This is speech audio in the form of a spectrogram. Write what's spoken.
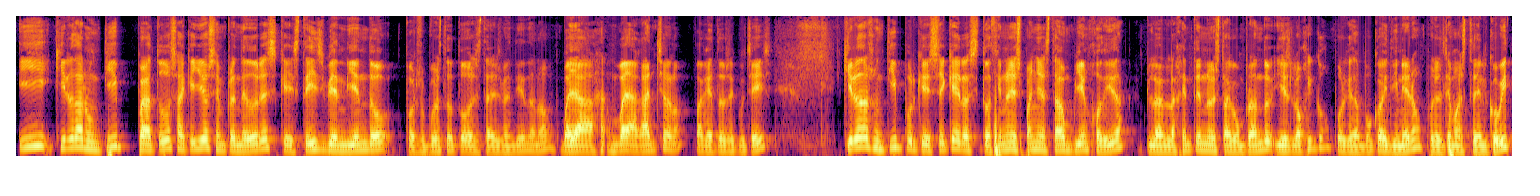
y quiero dar un tip para todos aquellos emprendedores que estéis vendiendo, por supuesto todos estaréis vendiendo, ¿no? Vaya, vaya gancho, ¿no? Para que todos escuchéis. Quiero daros un tip porque sé que la situación en España está bien jodida. la gente no está comprando y es lógico porque tampoco hay dinero por el tema este del COVID.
